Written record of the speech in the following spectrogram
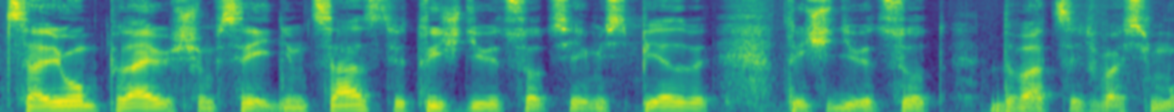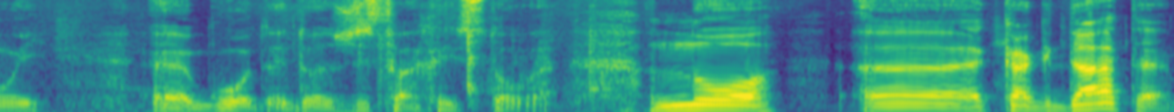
царем, правившим в Среднем Царстве 1971-1928 э, годы до Рождества Христова. Но когда-то,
